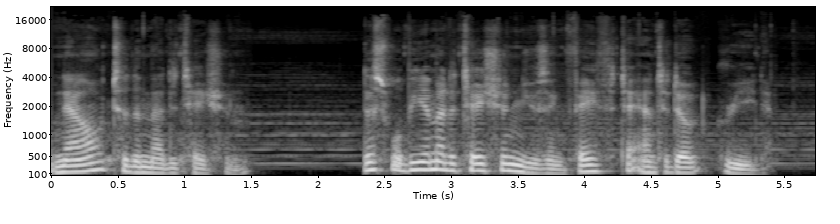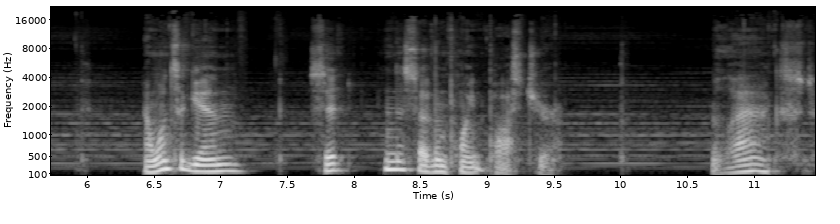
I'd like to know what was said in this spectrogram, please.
Now to the meditation. This will be a meditation using faith to antidote greed. Now, once again, sit in the seven point posture, relaxed,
